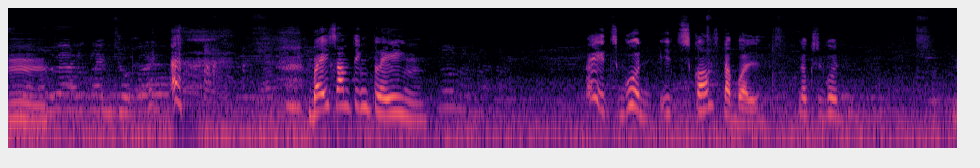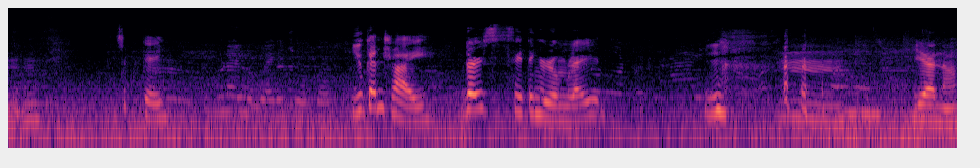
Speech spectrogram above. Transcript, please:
Mm. buy something plain. Hey, it's good. It's comfortable. Looks good. Mm -mm. It's okay. Would I look like a joker? You can try. There's fitting room, right? mm. Yeah, na.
